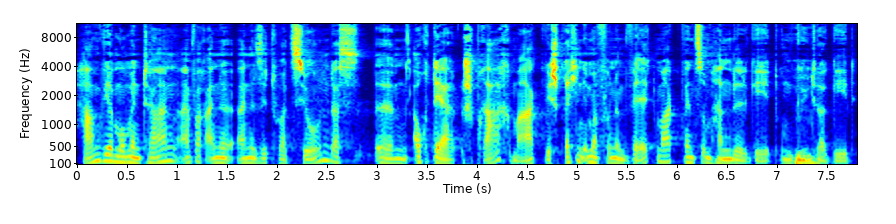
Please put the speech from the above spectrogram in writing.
haben wir momentan einfach eine, eine Situation, dass ähm, auch der Sprachmarkt, wir sprechen immer von einem Weltmarkt, wenn es um Handel geht, um mhm. Güter geht.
